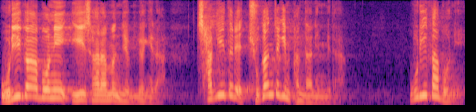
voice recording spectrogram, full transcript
우리가 보니 이 사람은 연병이라. 자기들의 주관적인 판단입니다. 우리가 보니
